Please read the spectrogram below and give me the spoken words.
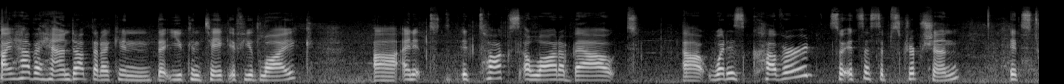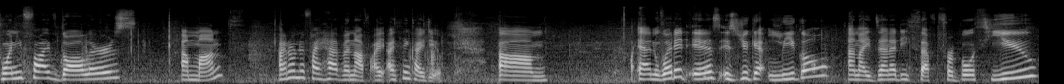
I have a handout that I can that you can take if you'd like, uh, and it it talks a lot about uh, what is covered. So it's a subscription. It's twenty five dollars a month. I don't know if I have enough. I, I think I do. Um, and what it is, is you get legal and identity theft for both you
